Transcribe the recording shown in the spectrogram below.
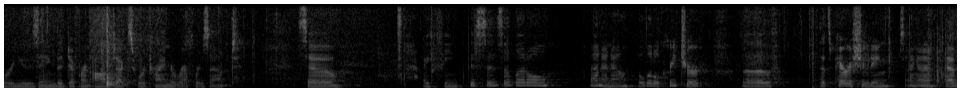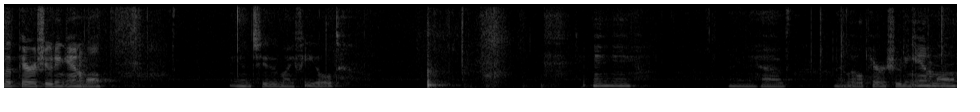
we're using, the different objects we're trying to represent. So I think this is a little, I don't know, a little creature of that's parachuting. So I'm gonna have a parachuting animal into my field. Okay. I'm gonna have my little parachuting animal.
